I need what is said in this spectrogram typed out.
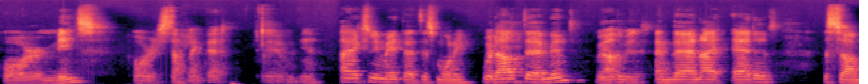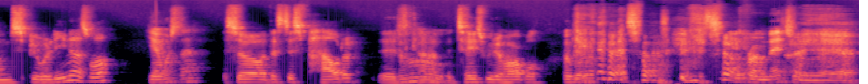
Or mint or stuff like that. Um, yeah. I actually made that this morning without the mint, Without the mint. and then I added some spirulina as well. Yeah, what's that? So there's this powder. It's kind of Oh. it tastes really horrible. Okay. so, so so from natural. Yeah.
